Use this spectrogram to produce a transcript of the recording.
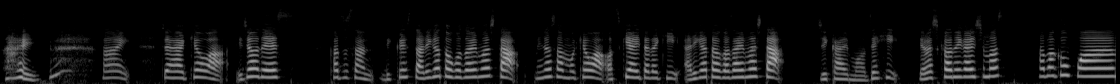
はいはいじゃあ今日は以上です。カズさんリクエストありがとうございました。皆さんも今日はお付き合いいただきありがとうございました。次回もぜひよろしくお願いします。Have a good one!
